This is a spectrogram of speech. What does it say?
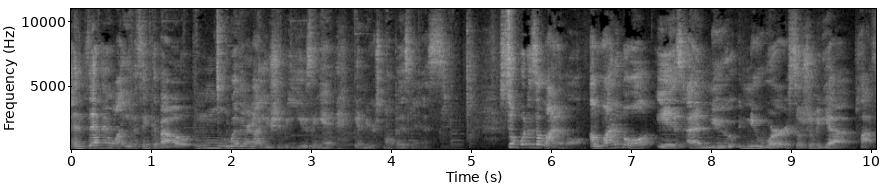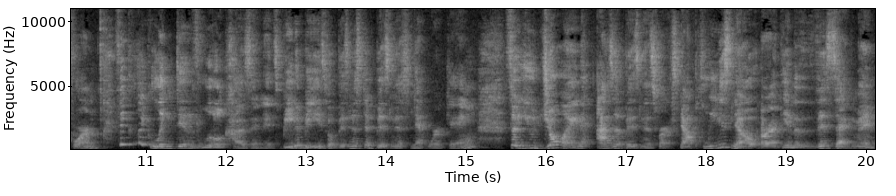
and then I want you to think about mm, whether or not you should be using it in your small business. So what is Alignable? Alignable is a new, newer social media platform. Think like LinkedIn's little cousin. It's B2B, so business to business networking. So you join as a business first. Now please note, or at the end of this segment,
